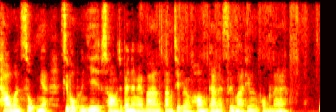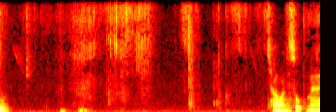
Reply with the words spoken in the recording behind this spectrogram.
ชาววันศุกร์เนี่ย 16 ถึง 22 จะเป็นยังไงบ้าง ตั้งจิตไปพร้อมกันและซื้อมาที่มือผมนะ ชาววันศุกร์นะ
